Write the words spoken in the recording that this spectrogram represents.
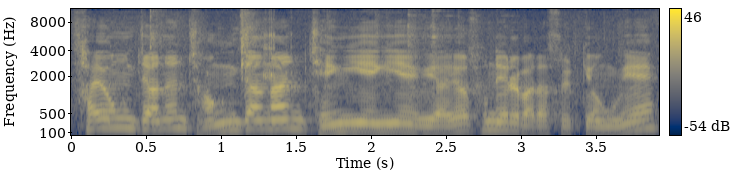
사용자는 정당한 쟁의행위에 의하여 손해를 받았을 경우에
